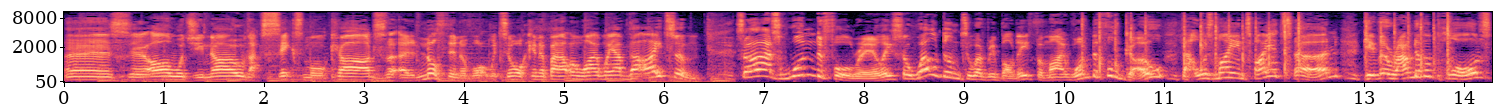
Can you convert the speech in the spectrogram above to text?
Uh, so, oh, would you know, that's six more cards that are nothing of what we're talking about and why we have that item. So that's wonderful, really. So well done to everybody for my wonderful go. That was my entire turn. Give a round of applause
